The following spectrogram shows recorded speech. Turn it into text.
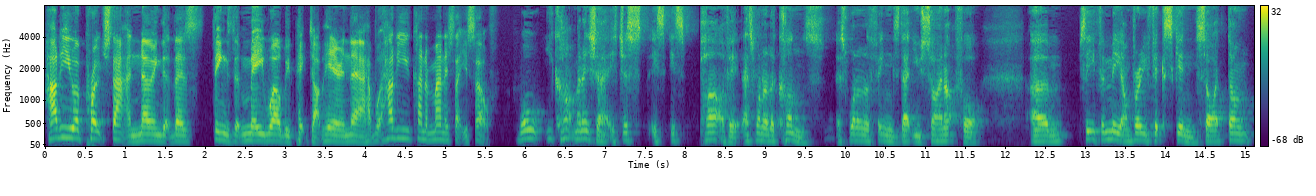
How do you approach that and knowing that there's things that may well be picked up here and there? How, how do you kind of manage that yourself? Well, you can't manage that. It's just it's it's part of it. That's one of the cons. That's one of the things that you sign up for. Um, see, for me, I'm very thick-skinned, so I don't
